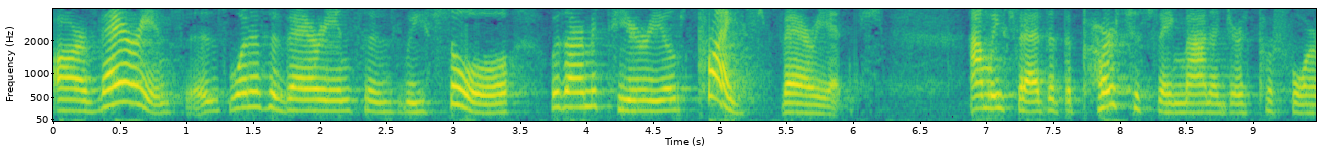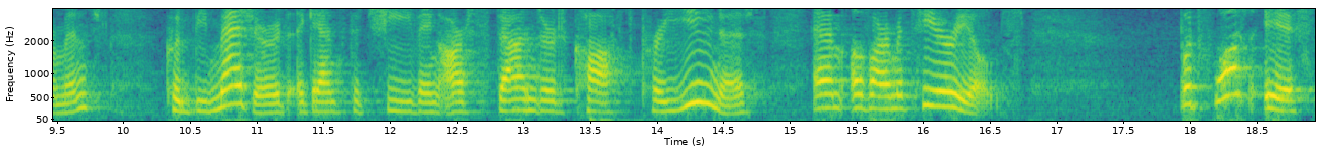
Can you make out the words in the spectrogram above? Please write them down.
our variances, one of the variances we saw was our materials price variance. And we said that the purchasing manager's performance could be measured against achieving our standard cost per unit um, of our materials. But what if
